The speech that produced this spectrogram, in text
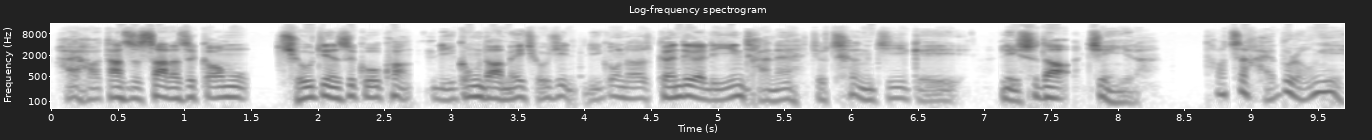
还好当时杀的是高木，囚禁的是郭况，李公道没囚禁。李公道跟这个李英坦呢，就趁机给李师道建议了。他说：“这还不容易，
